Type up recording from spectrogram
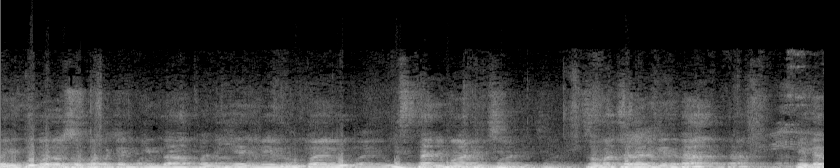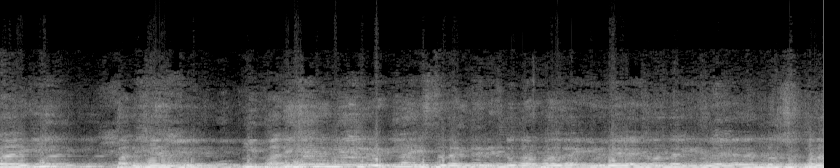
రైతు భరోసా పథకం కింద పదిహేను వేల రూపాయలు ఇస్తాని మాట ఇచ్చింది సంవత్సరానికి ఎంత? ఎకరానికి పదిహేను వేలు. ఈ పదిహేను వేలు ఎట్లా ఇస్తుందంటే రెండు దఫాలుగా ఏడు వేల ఐదు వందల ఏడు వేల ఐదు వందల చొప్పున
